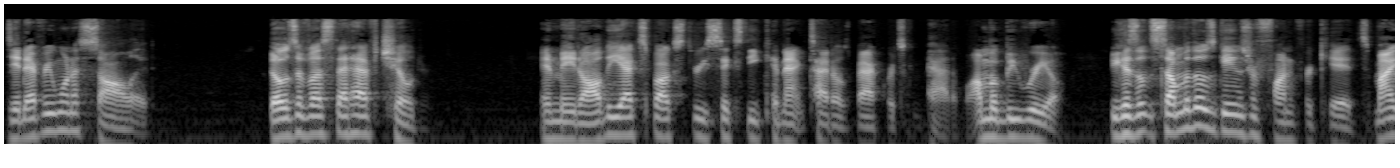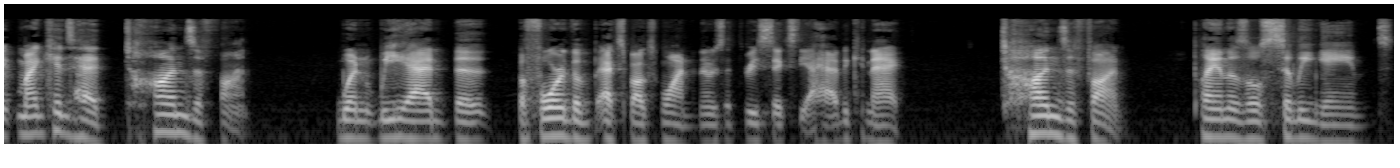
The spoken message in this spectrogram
did everyone a solid. Those of us that have children, and made all the Xbox 360 Kinect titles backwards compatible. I'm gonna be real because some of those games were fun for kids. My my kids had tons of fun when we had the before the Xbox One. and There was a 360. I had the Kinect. Tons of fun playing those little silly games.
